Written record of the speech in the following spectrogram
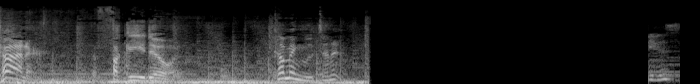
Connor, the fuck are you doing? Coming, Lieutenant. News.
